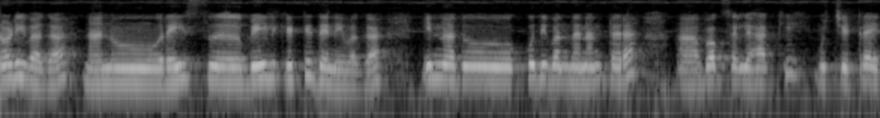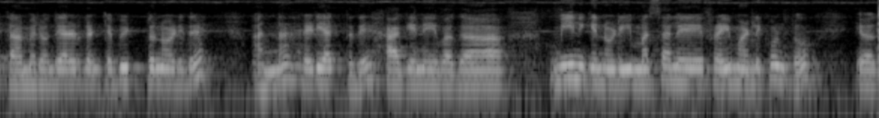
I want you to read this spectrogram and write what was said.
ನೋಡಿ ಇವಾಗ ನಾನು ರೈಸ್ ಬೇಯಲಿಕ್ಕೆ ಇಟ್ಟಿದ್ದೇನೆ ಇವಾಗ. ಇನ್ನು ಅದು ಕುದಿ ಬಂದ ನಂತರ ಬಾಕ್ಸಲ್ಲಿ ಹಾಕಿ ಮುಚ್ಚಿಟ್ರೆ ಆಯ್ತು? ಆಮೇಲೆ ಒಂದು ಎರಡು ಗಂಟೆ ಬಿಟ್ಟು ನೋಡಿದ್ರೆ ಅನ್ನ ರೆಡಿ ಆಗ್ತದೆ. ಹಾಗೆಯೇ ಇವಾಗ ಮೀನಿಗೆ ನೋಡಿ ಮಸಾಲೆ ಫ್ರೈ ಮಾಡ್ಲಿಕ್ಕೆ ಉಂಟು. ಇವಾಗ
